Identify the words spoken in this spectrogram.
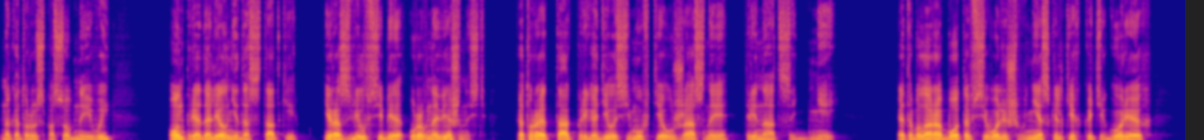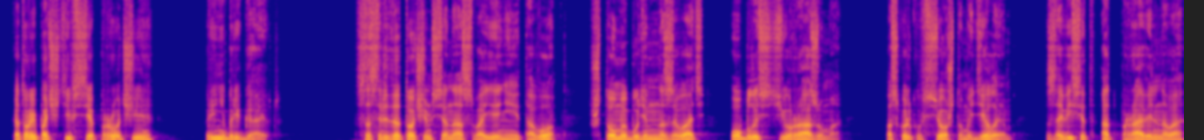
на которую способны и вы, он преодолел недостатки и развил в себе уравновешенность, которая так пригодилась ему в те ужасные 13 дней. Это была работа всего лишь в нескольких категориях, которые почти все прочие пренебрегают. Сосредоточимся на освоении того, что мы будем называть областью разума, поскольку все, что мы делаем, зависит от правильного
